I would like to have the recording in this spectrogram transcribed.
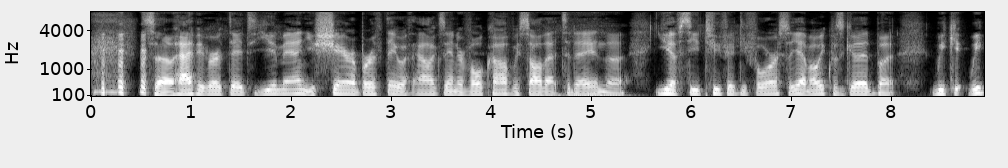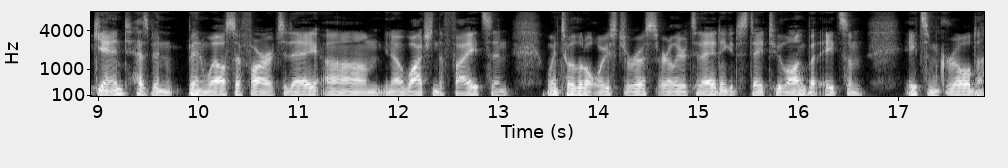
so happy birthday to you, man. You share a birthday with Alexander Volkov. We saw that today in the UFC 254. So yeah, my week was good, but week weekend has been been well so far today. Um, you know, watching the fights and went to a little oyster roast earlier today. I Didn't get to stay too long, but ate some ate some grilled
